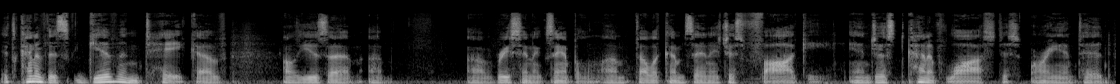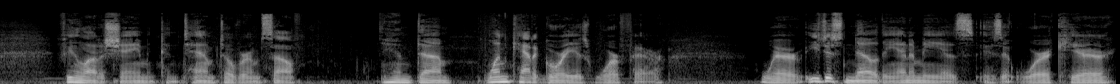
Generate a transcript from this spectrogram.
it's kind of this give and take of, I'll use a, a, a recent example. Um, fella comes in, he's just foggy and just kind of lost, disoriented, feeling a lot of shame and contempt over himself. And um, one category is warfare, where you just know the enemy is, is at work here.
